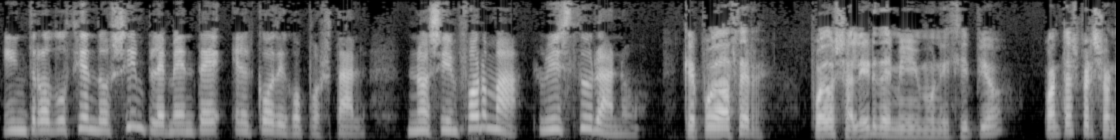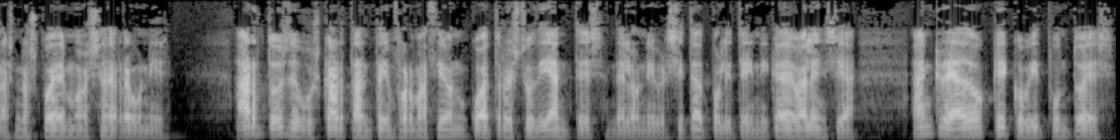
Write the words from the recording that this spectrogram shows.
introduciendo simplemente el código postal. Nos informa Luis Durano. ¿Qué puedo hacer? ¿Puedo salir de mi municipio? ¿Cuántas personas nos podemos eh, reunir? Hartos de buscar tanta información, cuatro estudiantes de la Universidad Politécnica de Valencia han creado quecovid.es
